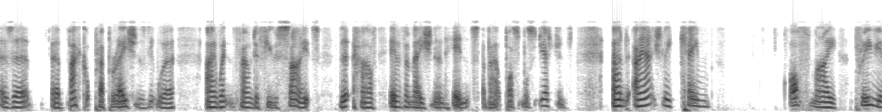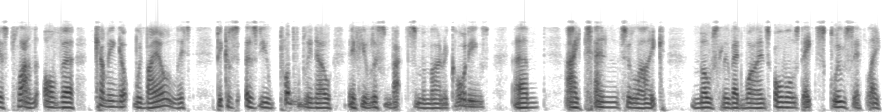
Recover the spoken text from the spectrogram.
as a, a backup preparation, as it were, I went and found a few sites that have information and hints about possible suggestions. And I actually came off my previous plan of uh, coming up with my own list because, as you probably know, if you've listened back to some of my recordings, um, I tend to like mostly red wines, almost exclusively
